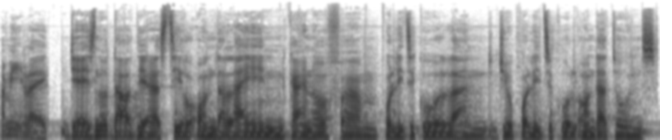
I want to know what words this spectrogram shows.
I mean, like, there is no doubt there are still underlying kind of um, political and geopolitical undertones.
